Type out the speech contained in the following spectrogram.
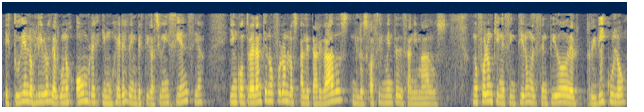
Estudien los libros de algunos hombres y mujeres de investigación y ciencia y encontrarán que no fueron los aletargados ni los fácilmente desanimados, no fueron quienes sintieron el sentido del ridículo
